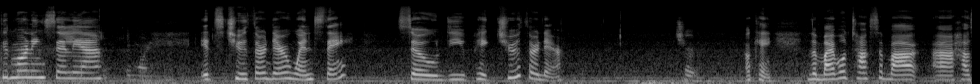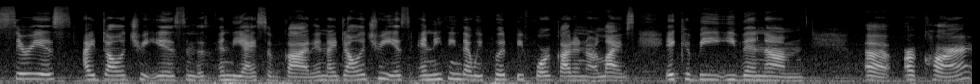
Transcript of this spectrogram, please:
Good morning, Celia. Good morning. It's Truth or Dare Wednesday. So, do you pick truth or dare? Sure. Okay. The Bible talks about uh, how serious idolatry is in the in the eyes of God, and idolatry is anything that we put before God in our lives. It could be even um, uh, our car,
